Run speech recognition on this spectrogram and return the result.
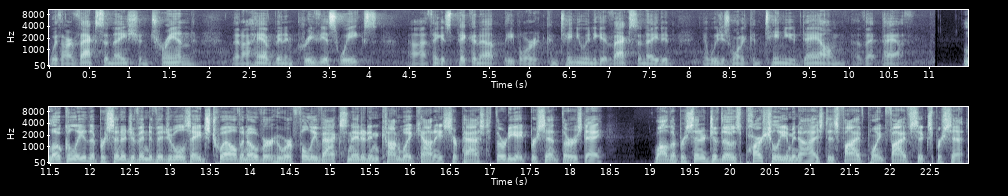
with our vaccination trend than I have been in previous weeks. Uh, I think it's picking up. People are continuing to get vaccinated and we just want to continue down uh, that path. Locally, the percentage of individuals aged 12 and over who are fully vaccinated in Conway County surpassed 38% Thursday, while the percentage of those partially immunized is 5.56%.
